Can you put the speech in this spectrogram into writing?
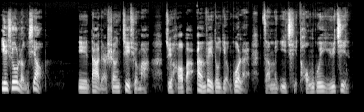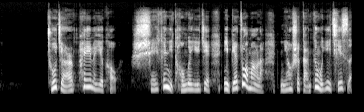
叶修冷笑：“你大点声，继续骂，最好把暗卫都引过来，咱们一起同归于尽。”楚景儿呸了一口：“谁跟你同归于尽？你别做梦了！你要是敢跟我一起死，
